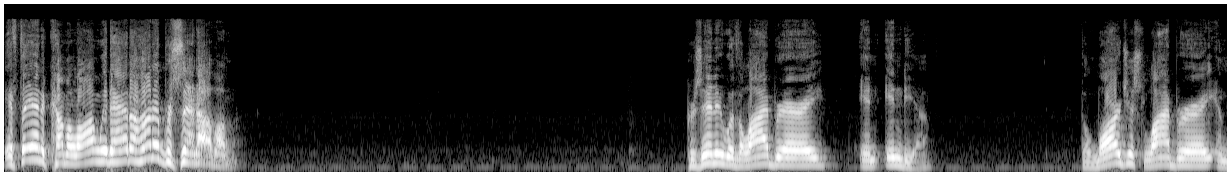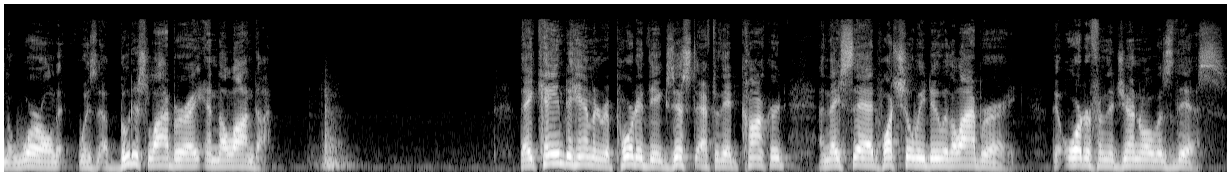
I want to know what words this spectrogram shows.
If they had come along, we'd have had 100% of them. Presented with a library in India, the largest library in the world was a Buddhist library in Nalanda. They came to him and reported the exist after they had conquered, and they said, What shall we do with the library? The order from the general was this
